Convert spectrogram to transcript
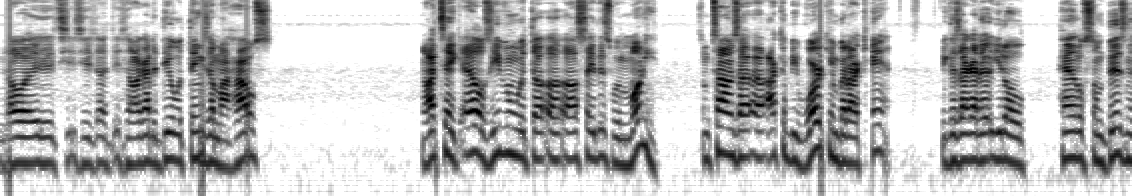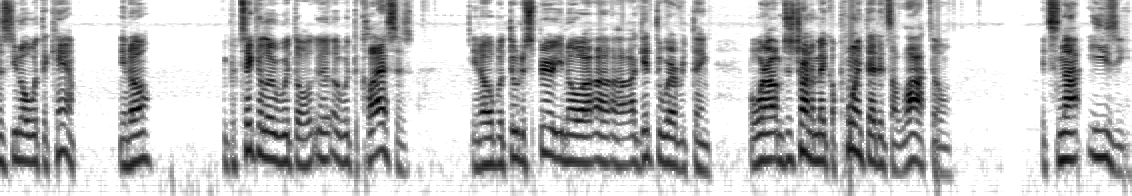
No, it's, it's, it's, I got to deal with things in my house. And I take L's even with the, uh, I'll say this, with money. Sometimes I, I could be working, but I can't. Because I got to, you know, handle some business, you know, with the camp, you know. In particular with the uh, with the classes, you know. But through the spirit, you know, I, I, I get through everything. But what I'm just trying to make a point that it's a lot, though. It's not easy,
